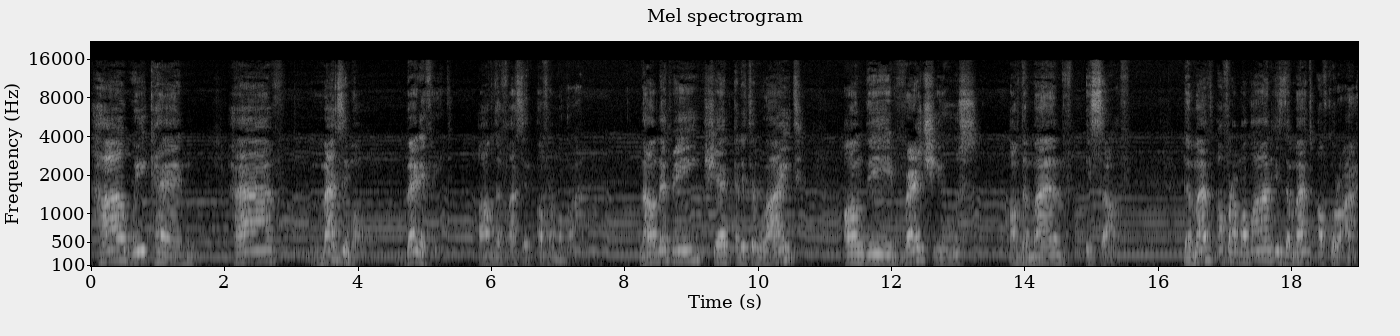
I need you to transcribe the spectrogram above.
how we can have maximum benefit of the fasting of Ramadan. Now let me shed a little light on the virtues of the month itself. The month of Ramadan is the month of Quran.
